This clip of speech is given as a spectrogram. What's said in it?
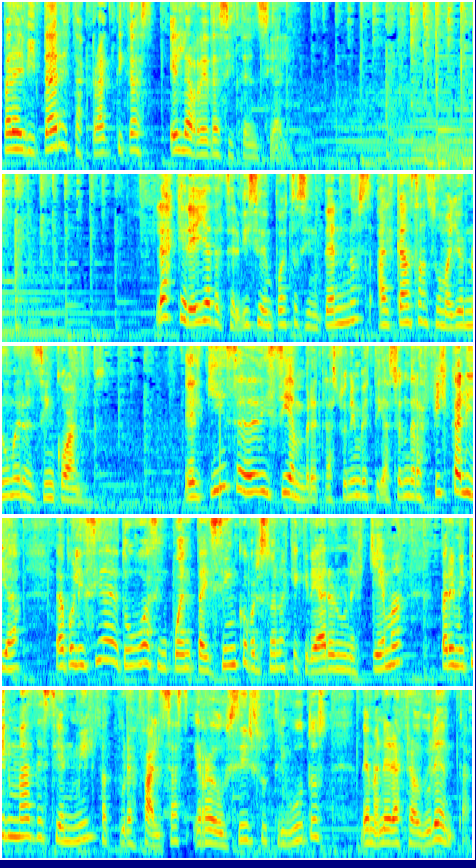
para evitar estas prácticas en la red asistencial. Las querellas del Servicio de Impuestos Internos alcanzan su mayor número en cinco años. El 15 de diciembre, tras una investigación de la Fiscalía, la policía detuvo a 55 personas que crearon un esquema para emitir más de 100.000 facturas falsas y reducir sus tributos de manera fraudulenta.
